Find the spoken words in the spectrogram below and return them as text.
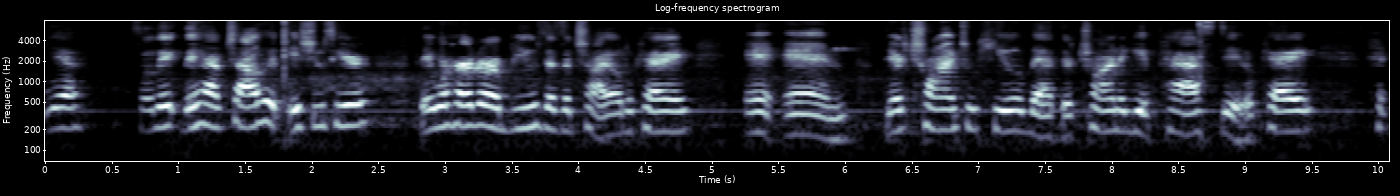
Yeah. So they, they have childhood issues here. They were hurt or abused as a child, okay? And, and they're trying to heal that. They're trying to get past it, okay?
